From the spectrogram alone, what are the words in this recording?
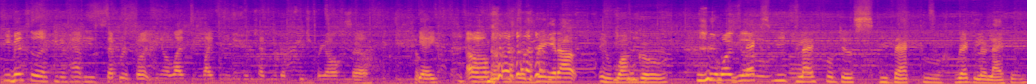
we meant to like you know have these separate, but you know, life is life, and we just have to make up the future for y'all. So, yay! Um, we'll bring it out in one go. one go, Next week, uh, life will just be back to regular lifing.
